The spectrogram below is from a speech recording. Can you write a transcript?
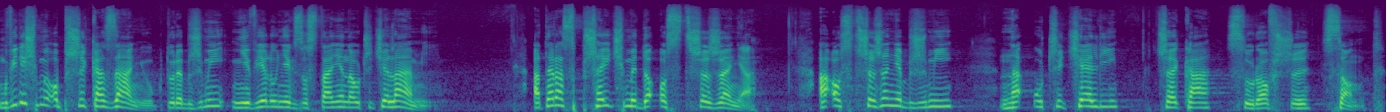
Mówiliśmy o przykazaniu, które brzmi: Niewielu niech zostanie nauczycielami. A teraz przejdźmy do ostrzeżenia. A ostrzeżenie brzmi: Nauczycieli czeka surowszy sąd.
